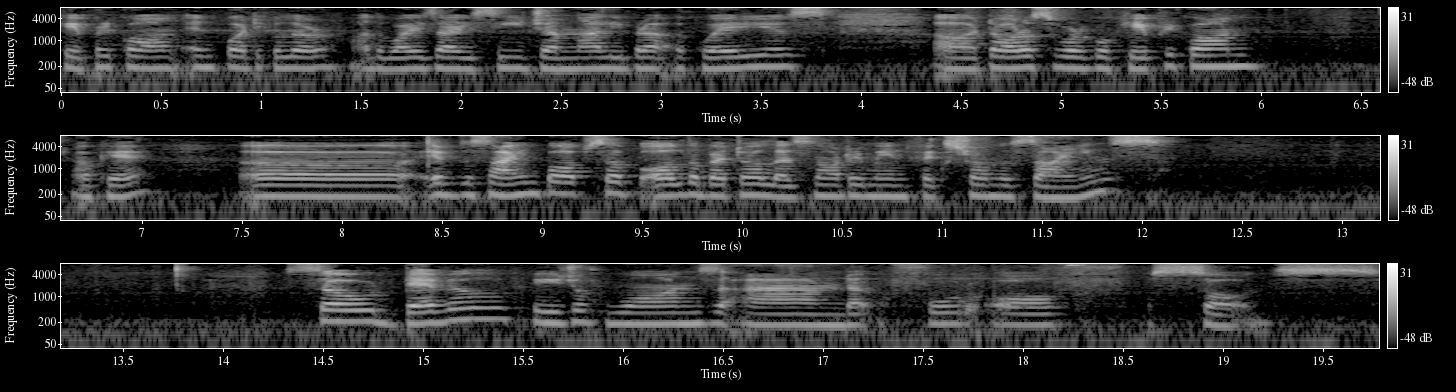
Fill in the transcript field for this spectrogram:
capricorn in particular. Otherwise i see gemini libra aquarius uh, taurus virgo capricorn. Okay. Uh, if the sign pops up all the better. Let's not remain fixed on the signs so devil page of wands and four of swords.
